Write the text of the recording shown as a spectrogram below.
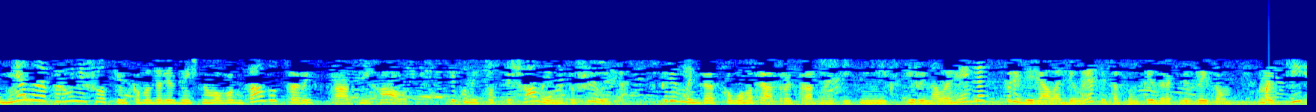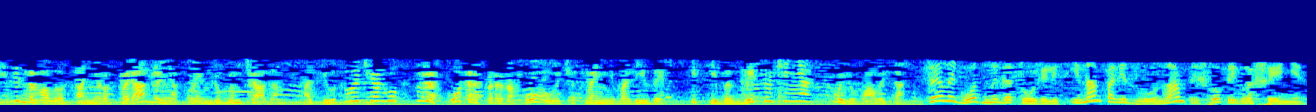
Днями на пероні Шосткінського залізничного вокзалу царив справжній хаос. Всі кудись поспішали і метушилися. Керівник зразкового театру естрадної пісні Мікс Ірина Легеля перевіряла білети та сумки з реквізитом. Батьки віддавали останні розпорядження своїм любим чадам, а ті, у свою чергу, вже вкотре перераховували численні валізи. І всі без виключення хвилювалися. Целый год мы готовились, и нам повезло, нам пришло приглашение.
